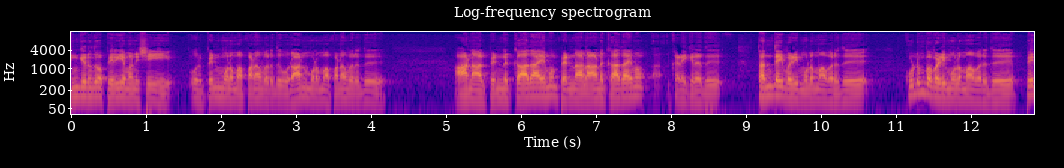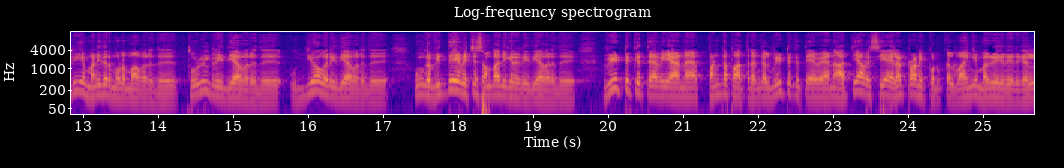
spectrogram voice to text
எங்கிருந்தோ பெரிய மனுஷி ஒரு பெண் மூலமாக பணம் வருது ஒரு ஆண் மூலமாக பணம் வருது. ஆனால் பெண்ணுக்கு ஆதாயமும் பெண்ணால் ஆணுக்கு ஆதாயமும் கிடைக்கிறது. தந்தை வழி மூலமாக வருது குடும்ப வழி மூலமாக வருது பெரிய மனிதர் மூலமாக வருது தொழில் ரீதியாக வருது உத்தியோக ரீதியாக வருது உங்கள் வித்தையை வச்சு சம்பாதிக்கிற ரீதியாக வருது. வீட்டுக்கு தேவையான பண்ட பாத்திரங்கள் வீட்டுக்கு தேவையான அத்தியாவசிய எலக்ட்ரானிக் பொருட்கள் வாங்கி மகிழ்கிறீர்கள்.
